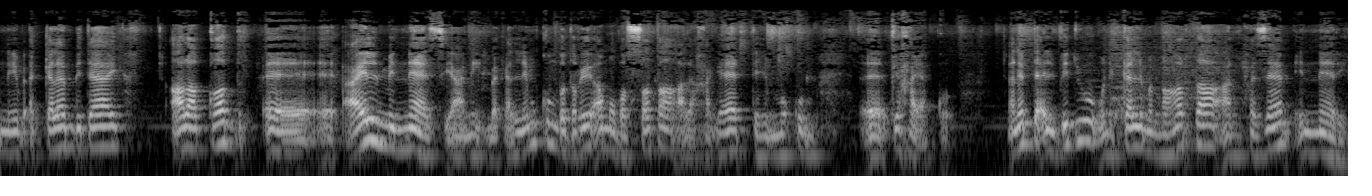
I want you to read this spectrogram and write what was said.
إن يبقى الكلام بتاعي على قدر علم الناس. يعني بكلمكم بطريقة مبسطة على حاجات تهمكم. في حياتكم. هنبدأ الفيديو ونتكلم النهاردة عن الحزام الناري.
